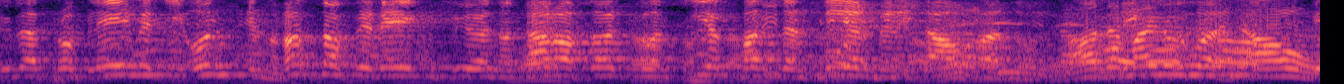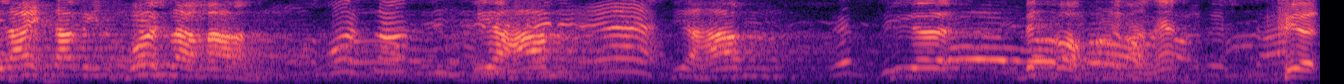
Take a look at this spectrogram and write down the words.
über Probleme, die uns in Rostock bewegen, führen. Und darauf sollten wir uns hier konzentrieren, bin ich der Auffassung. Ja, der Meinung bin ich auch. Vielleicht darf ich einen Vorschlag machen. Wir haben, wir haben für Mittwoch, ne? für,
